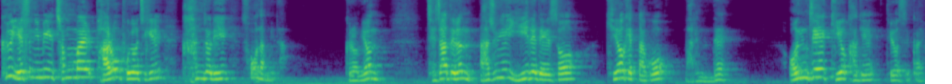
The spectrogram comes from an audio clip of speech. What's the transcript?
그 예수님이 정말 바로 보여지길 간절히 소원합니다. 그러면 제자들은 나중에 이 일에 대해서 기억했다고 말했는데 언제 기억하게 되었을까요?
